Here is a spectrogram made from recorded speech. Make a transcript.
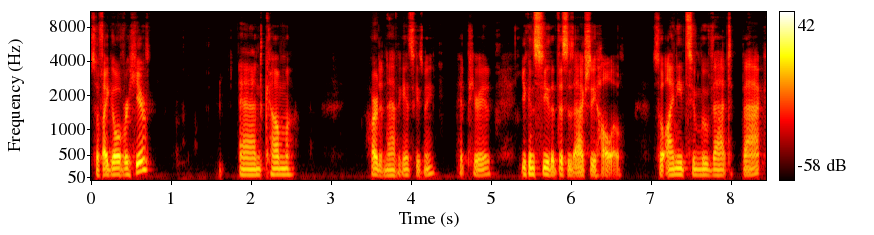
So if I go over here and come, hard to navigate, excuse me, hit period, you can see that this is actually hollow. So I need to move that back,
